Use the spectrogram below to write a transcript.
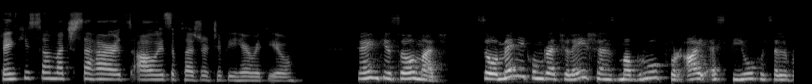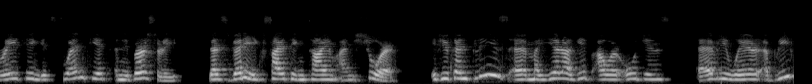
Thank you so much, Sahar. It's always a pleasure to be here with you. Thank you so much. So many congratulations, Mabruk, for ISPU for celebrating its 20th anniversary. That's very exciting time, I'm sure. If you can please, uh, Meira, give our audience everywhere a brief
